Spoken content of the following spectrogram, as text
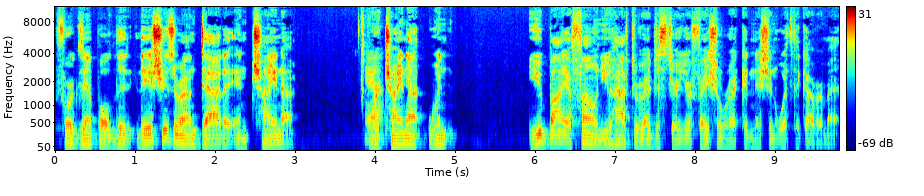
for example, the, the issues around data in China, yeah. where China, when you buy a phone, you have to register your facial recognition with the government.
